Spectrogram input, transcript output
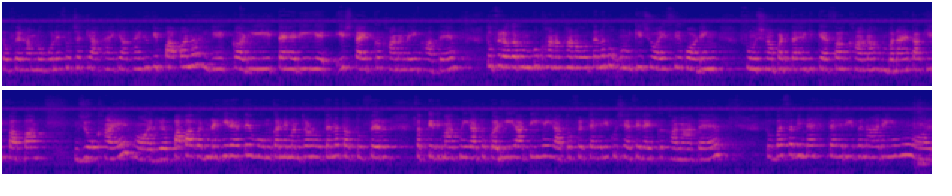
तो फिर हम लोगों ने सोचा क्या खाएँ क्या खाएँ? क्योंकि पापा ना ये कढ़ी तहरी ये इस टाइप का खाना नहीं खाते हैं। तो फिर अगर उनको खाना खाना होता है चॉइस के अकॉर्डिंग सोचना पड़ता है कि कैसा खाना बनाए ताकि पापा जो खाएँ और पापा अगर नहीं रहते, वो उनका निमंत्रण होता है ना, तब तो फिर सबके दिमाग में या तो कढ़ी आती है या तो फिर तहरी, कुछ ऐसे टाइप का खाना आता है। तो बस अभी मैं तहरी बना रही हूँ और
